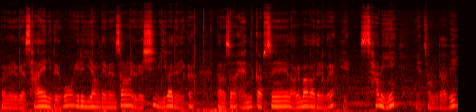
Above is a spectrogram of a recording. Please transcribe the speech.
그러면 여기가 4n이 되고 1이 이항되면서 여기가 12가 되니까 따라서 n 값은 얼마가 되는 거예요? 예, 3이 예, 정답이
